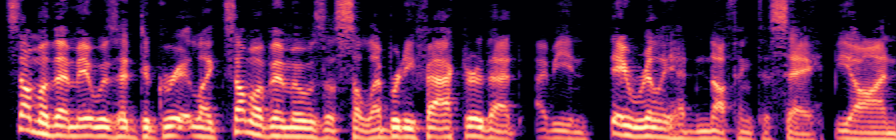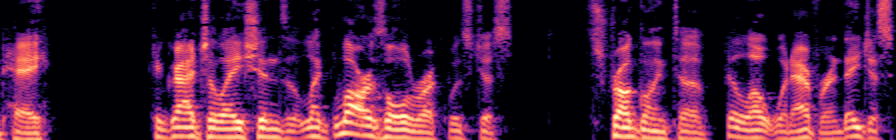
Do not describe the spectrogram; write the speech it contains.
some of them, it was a degree, like some of them, it was a celebrity factor that, I mean, they really had nothing to say beyond, hey, congratulations. Like Lars Ulrich was just struggling to fill out whatever. And they just,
